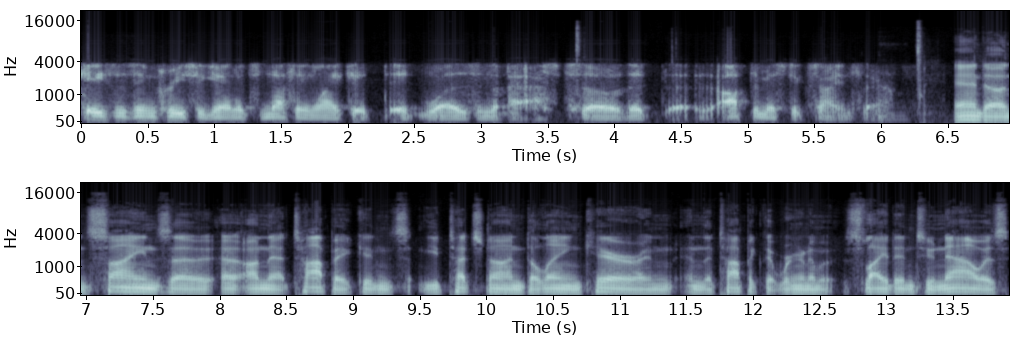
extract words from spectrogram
cases increase again, it's nothing like it it was in the past. So that uh, optimistic signs there. And on signs uh, uh, on that topic, and you touched on delaying care, and, and the topic that we're going to slide into now is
